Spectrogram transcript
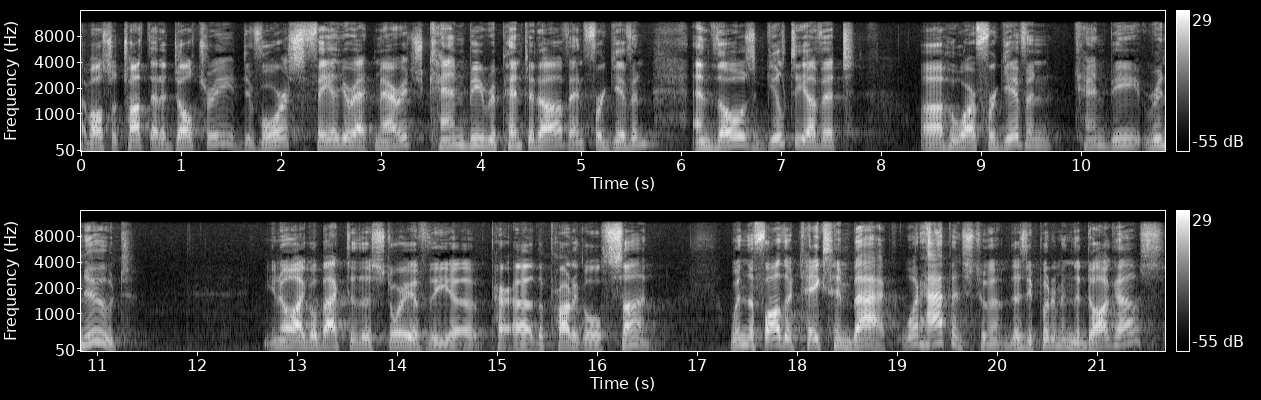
I've also taught that adultery, divorce, failure at marriage can be repented of and forgiven, and those guilty of it uh, who are forgiven can be renewed. You know, I go back to the story of the, uh, uh, the prodigal son. When the father takes him back, what happens to him? Does he put him in the doghouse?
